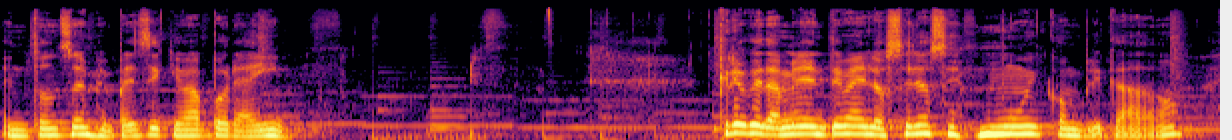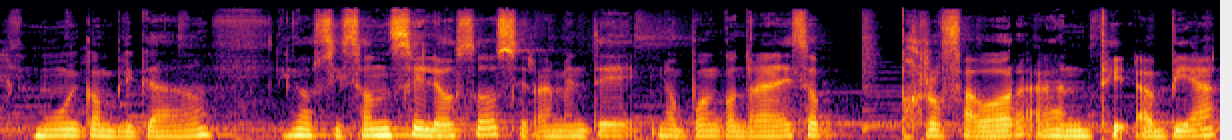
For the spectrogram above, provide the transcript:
Entonces me parece que va por ahí. Creo que también el tema de los celos es muy complicado, muy complicado. Digo, si son celosos, si realmente no pueden controlar eso, por favor hagan terapia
